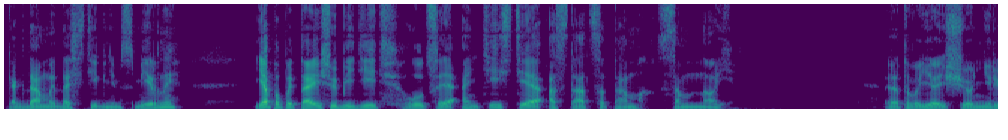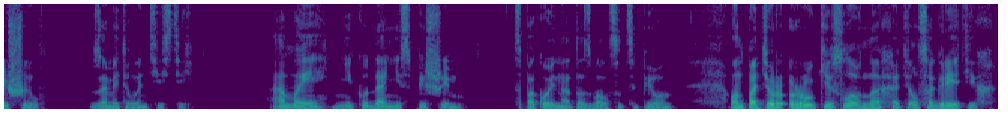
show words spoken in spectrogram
Когда мы достигнем Смирны, я попытаюсь убедить Луция Антистия остаться там со мной. — Этого я еще не решил, — заметил Антистий. — А мы никуда не спешим, — спокойно отозвался Цепион. Он потер руки, словно хотел согреть их.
